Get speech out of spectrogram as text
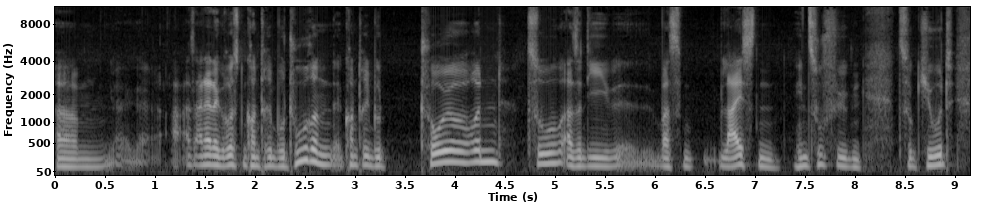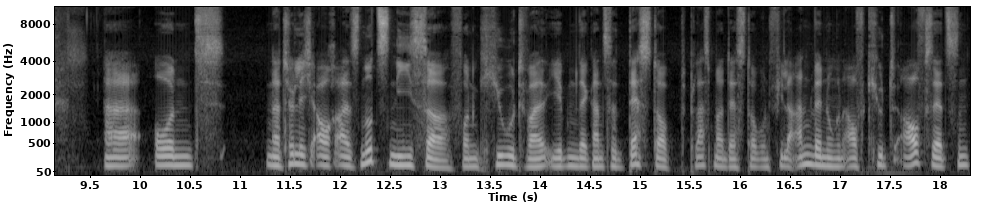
ähm, als einer der größten Kontributoren, Kontributoren zu, also die was leisten, hinzufügen zu Qt. Äh, und natürlich auch als Nutznießer von Qt, weil eben der ganze Desktop, Plasma Desktop und viele Anwendungen auf Qt aufsetzen,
